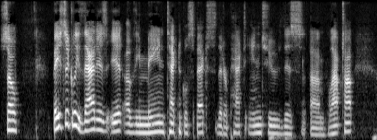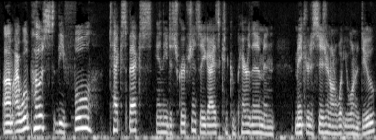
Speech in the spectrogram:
So, basically that is it of the main technical specs that are packed into this um, laptop. Um, I will post the full tech specs in the description so you guys can compare them and make your decision on what you want to do.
